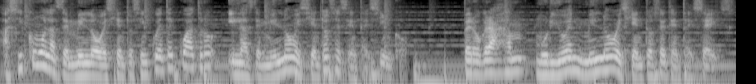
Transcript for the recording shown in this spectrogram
así como las de 1954 y las de 1965. Pero Graham murió en 1976.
